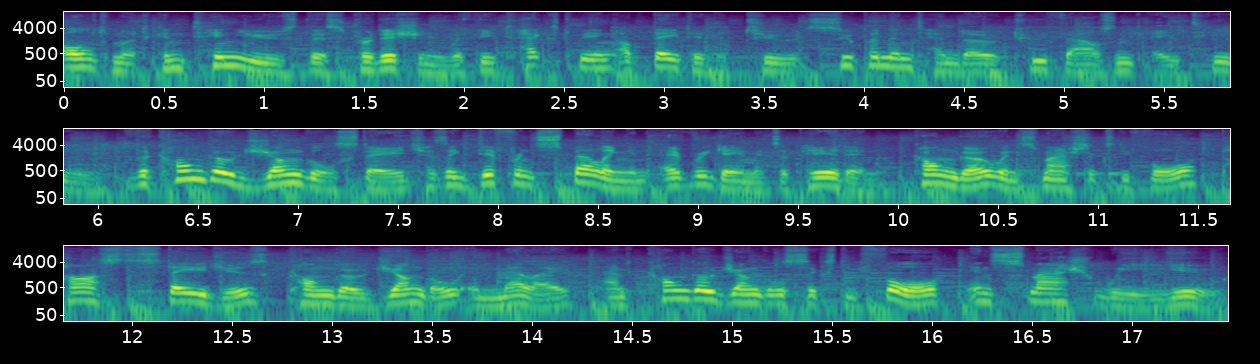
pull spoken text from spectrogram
Ultimate continues this tradition with the text being updated to Super Nintendo 2018. The Congo Jungle stage has a different spelling in every game it's appeared in. Congo in Smash 64, past stages Congo Jungle in Melee, and Congo Jungle 64 in Smash Wii U.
